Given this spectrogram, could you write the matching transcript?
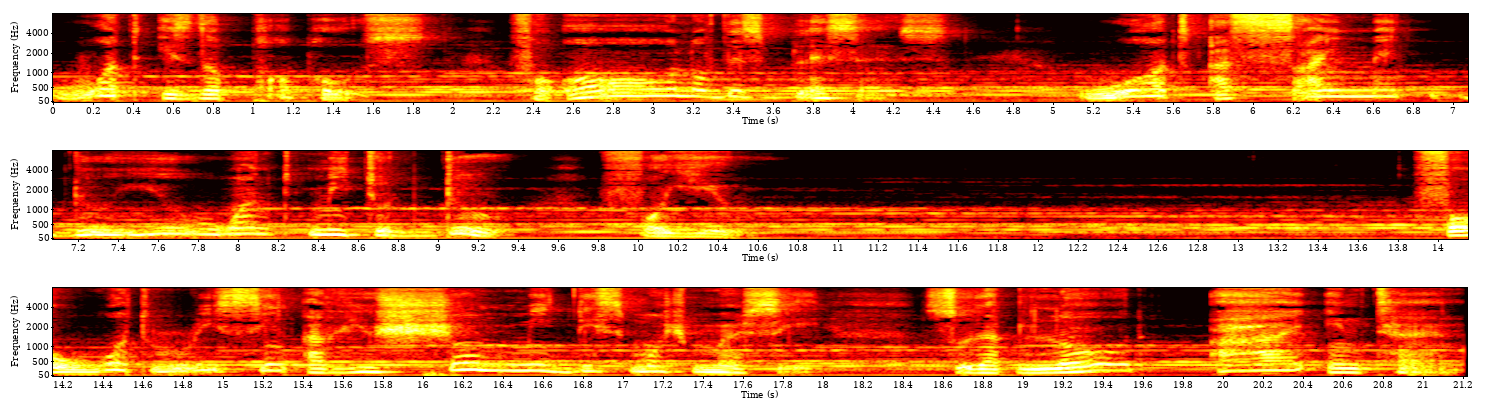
what is the purpose for all of these blessings? What assignment do you want me to do for you? For what reason have you shown me this much mercy so that, Lord, I in turn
